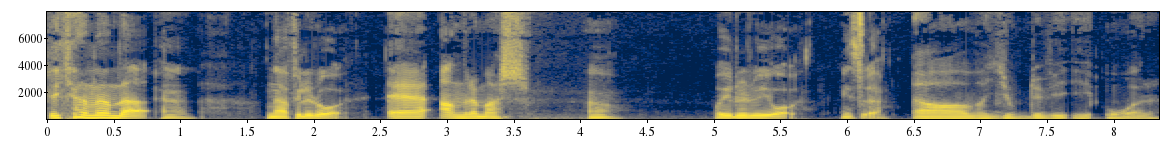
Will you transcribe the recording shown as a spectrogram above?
det kan hända. När fyller du år? Eh, andra mars. Ja. Vad gjorde du i år? Minns du det? Ja, vad gjorde vi i år?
